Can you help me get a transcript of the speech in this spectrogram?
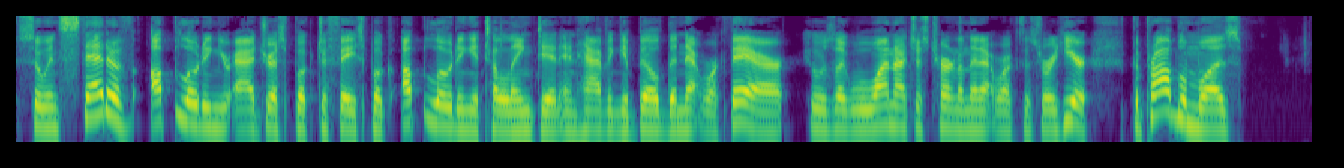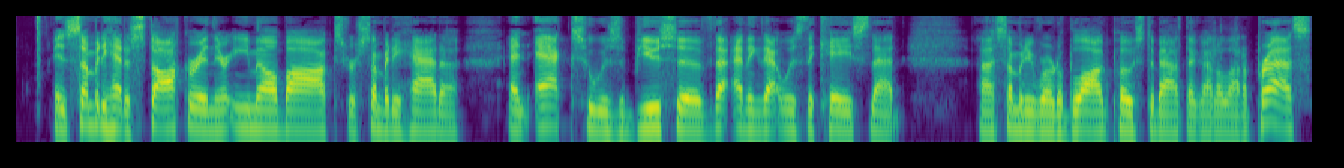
So instead of uploading your address book to Facebook, uploading it to LinkedIn, and having it build the network there, it was like, well, why not just turn on the network that's right here? The problem was, is somebody had a stalker in their email box, or somebody had a an ex who was abusive. That, I think that was the case that uh, somebody wrote a blog post about that got a lot of press.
